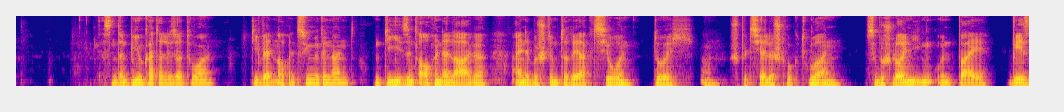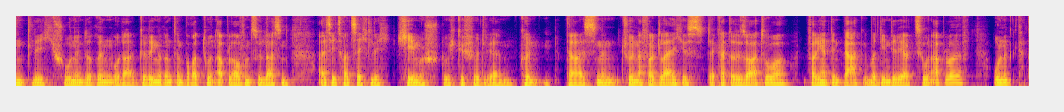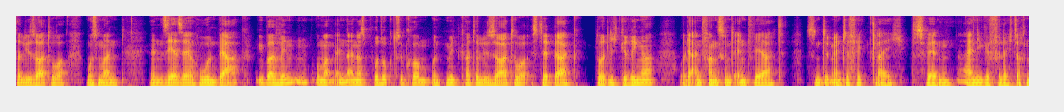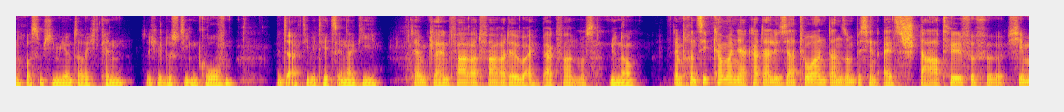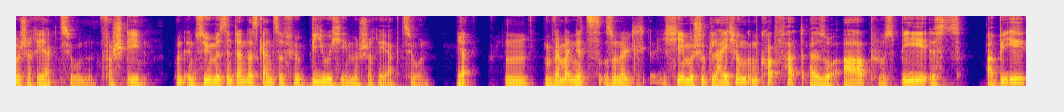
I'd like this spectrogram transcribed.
Das sind dann Biokatalysatoren. Die werden auch Enzyme genannt. Und die sind auch in der Lage, eine bestimmte Reaktion durch äh, spezielle Strukturen zu beschleunigen und bei wesentlich schonenderen oder geringeren Temperaturen ablaufen zu lassen, als sie tatsächlich chemisch durchgeführt werden könnten. Da ist ein schöner Vergleich, ist der Katalysator verringert den Berg, über den die Reaktion abläuft. Ohne Katalysator muss man einen sehr, sehr hohen Berg überwinden, um am Ende an das Produkt zu kommen. Und mit Katalysator ist der Berg deutlich geringer und der Anfangs- und Endwert sind im Endeffekt gleich. Das werden einige vielleicht auch noch aus dem Chemieunterricht kennen, solche lustigen Kurven mit der Aktivitätsenergie. Mit einem kleinen Fahrradfahrer, der über einen Berg fahren muss. Genau. Im Prinzip kann man ja Katalysatoren dann so ein bisschen als Starthilfe für chemische Reaktionen verstehen. Und Enzyme sind dann das Ganze für biochemische Reaktionen. Ja. Hm, wenn man jetzt so eine chemische Gleichung im Kopf hat, also A plus B ist AB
